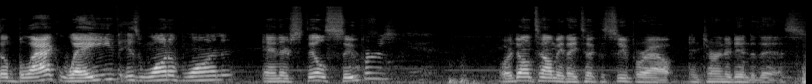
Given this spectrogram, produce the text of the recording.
So Black Wave is one of one, and they're still supers? Or don't tell me they took the super out and turned it into this.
